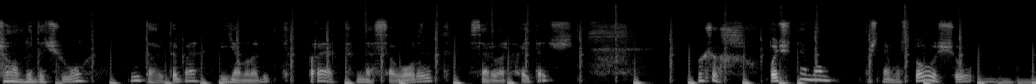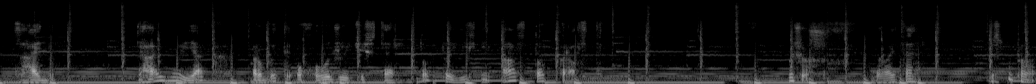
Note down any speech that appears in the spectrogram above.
Шалом глядачу, вітаю тебе. Я Моноліт, проект NESA World, сервер Hightech. Ну що ж, почнемо. Почнемо з того, що з гайду. Гайду, як робити охолоджуючі стерни, тобто їхній автокрафт. Ну що ж, давайте приступимо.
